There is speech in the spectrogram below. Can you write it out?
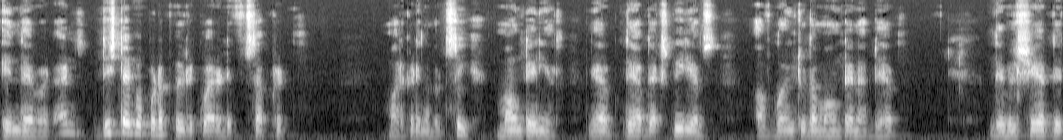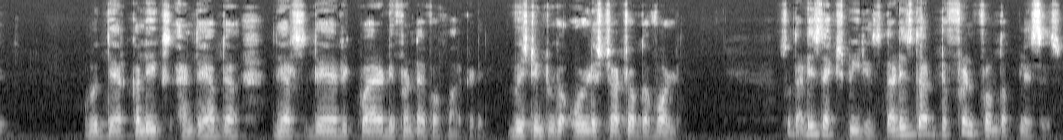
in their world. And this type of product will require a separate marketing it. See mountaineers they have they have the experience of going to the mountain and they have they will share it with their colleagues and they have the they they require a different type of marketing visiting to the oldest church of the world. So that is the experience. That is the different from the places.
